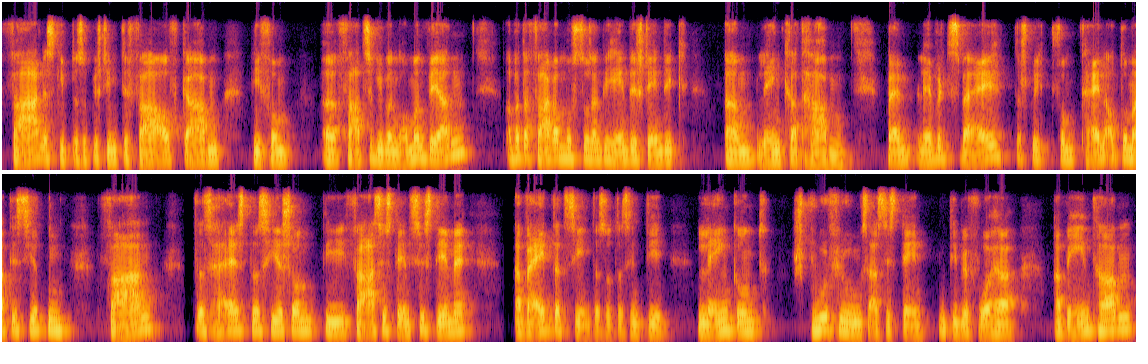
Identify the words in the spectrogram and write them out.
Fahren. Es gibt also bestimmte Fahraufgaben, die vom äh, Fahrzeug übernommen werden. Aber der Fahrer muss sozusagen die Hände ständig ähm, Lenkrad haben. Beim Level 2, da spricht vom teilautomatisierten Fahren. Das heißt, dass hier schon die Fahrassistenzsysteme erweitert sind. Also das sind die Lenk- und Spurführungsassistenten, die wir vorher erwähnt haben.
